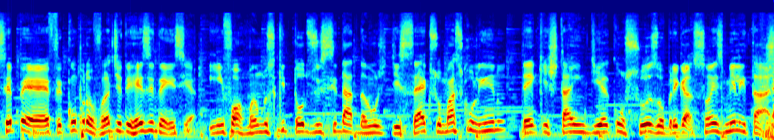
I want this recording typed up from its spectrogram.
CPF, comprovante de residência. E informamos que todos os cidadãos de sexo masculino têm que estar em dia com suas obrigações militares.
